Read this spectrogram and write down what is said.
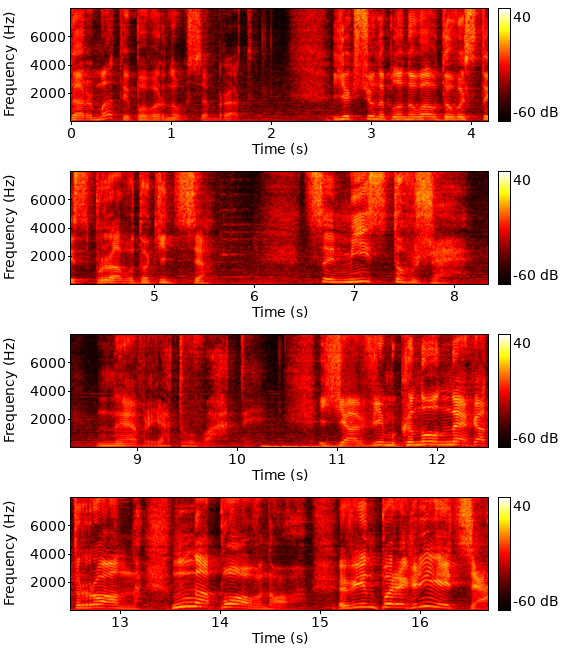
Дарма ти повернувся, брате. Якщо не планував довести справу до кінця, це місто вже не врятувати. Я вімкну негатрон наповну. Він перегріється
